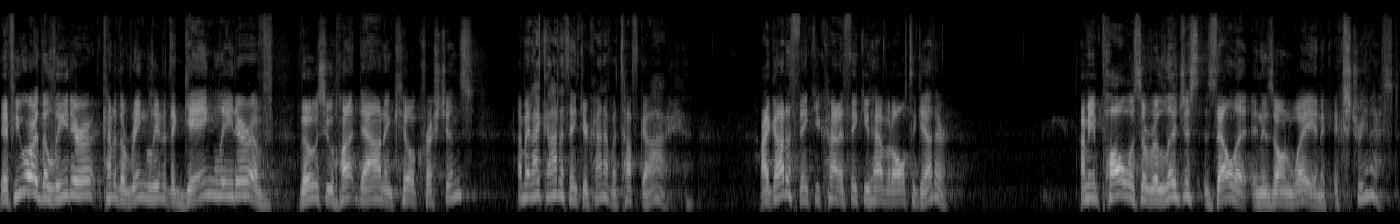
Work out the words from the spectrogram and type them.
if you are the leader, kind of the ringleader, the gang leader of those who hunt down and kill Christians, I mean, I got to think you're kind of a tough guy. I got to think you kind of think you have it all together. I mean, Paul was a religious zealot in his own way, an extremist.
